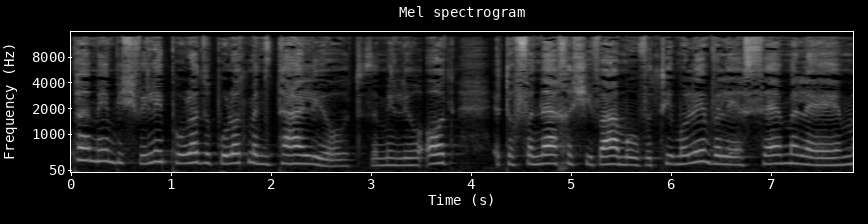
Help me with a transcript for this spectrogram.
פעמים בשבילי פעולות זה פעולות מנטליות, זה מלראות את אופני החשיבה המעוותים עולים וליישם עליהם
